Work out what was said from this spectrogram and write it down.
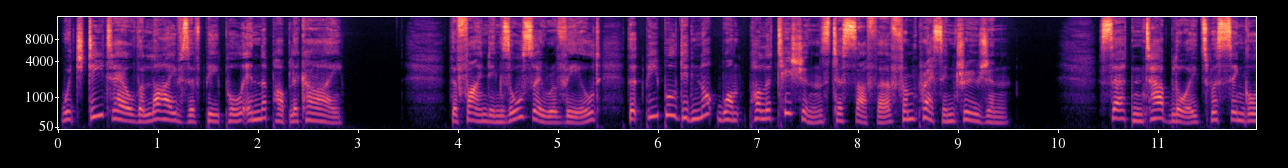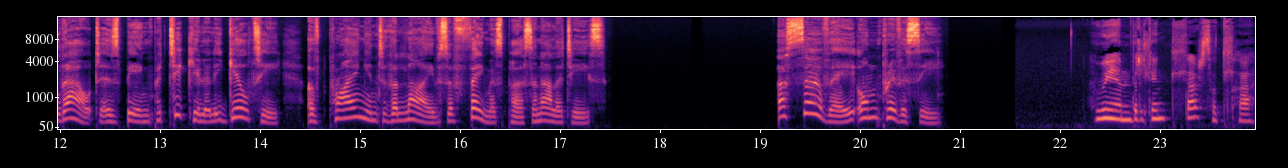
which detail the lives of people in the public eye. The findings also revealed that people did not want politicians to suffer from press intrusion Certain tabloids were singled out as being particularly guilty of prying into the lives of famous personalities. A survey on privacy. Хувийн амьдралын талаар судалгаа.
